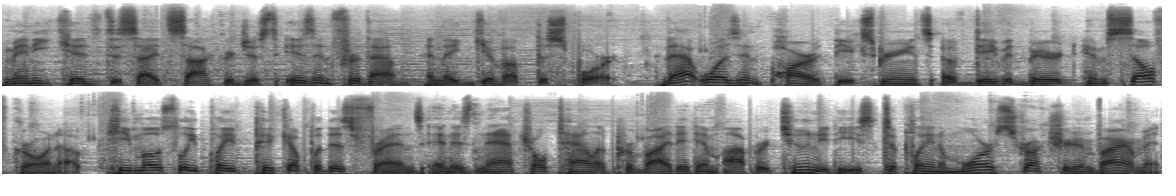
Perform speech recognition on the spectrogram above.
Many kids decide soccer just isn't for them and they give up the sport. That was in part the experience of David Baird himself growing up. He mostly played pickup with his friends, and his natural talent provided him opportunities to play in a more structured environment,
